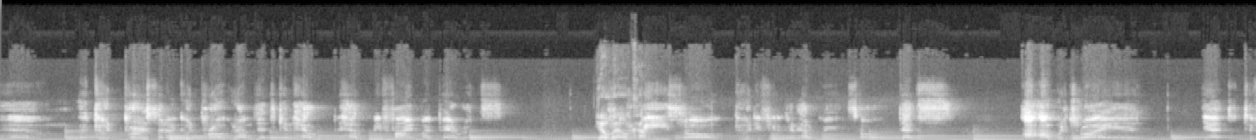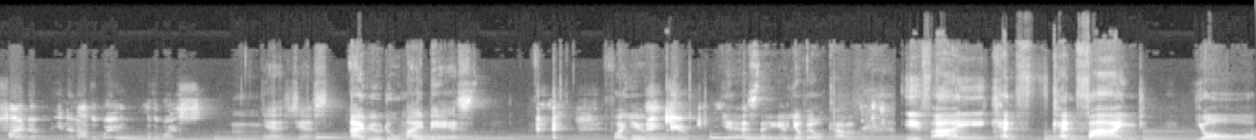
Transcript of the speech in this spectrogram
um, a good person, a good program that can help help me find my parents. you're It welcome It would be so good if you can help me. So that's I, I will try, uh, yeah, to, to find them in another way. Otherwise, Mm, yes yes I will do my best for you thank you. Yes, thank you. You're welcome. If I can can find your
